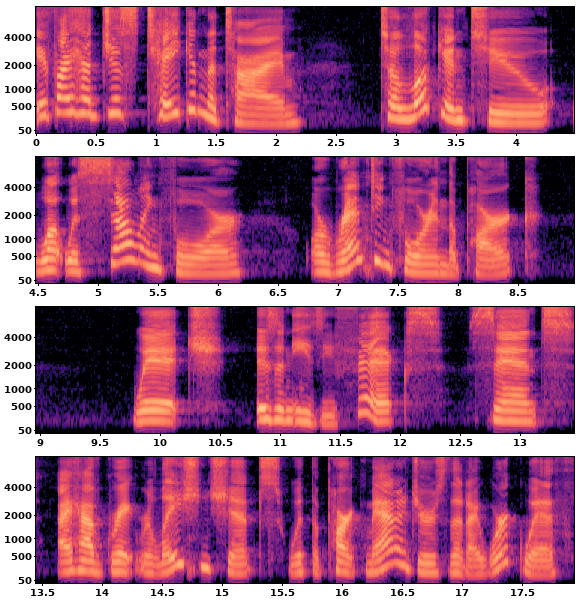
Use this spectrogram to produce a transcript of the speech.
If I had just taken the time to look into what was selling for or renting for in the park, which is an easy fix since I have great relationships with the park managers that I work with,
